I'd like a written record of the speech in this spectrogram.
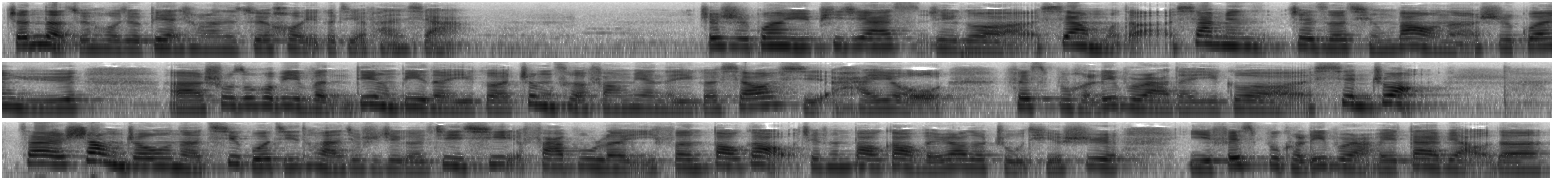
真的，最后就变成了那最后一个接盘侠。这是关于 PGS 这个项目的。下面这则情报呢，是关于呃数字货币稳定币的一个政策方面的一个消息，还有 Facebook Libra 的一个现状。在上周呢，七国集团就是这个 G7 发布了一份报告。这份报告围绕的主题是以 Facebook Libra 为代表的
